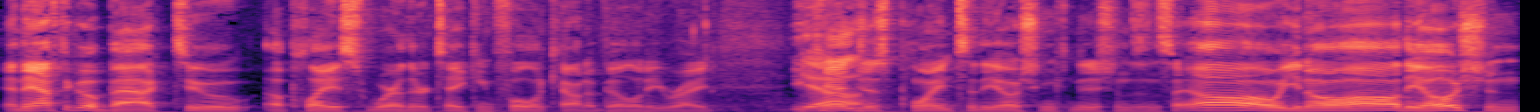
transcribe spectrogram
And they have to go back to a place where they're taking full accountability, right? You Yeah. can't just point to the ocean conditions and say, oh, you know, oh, the ocean,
